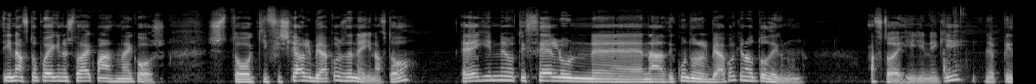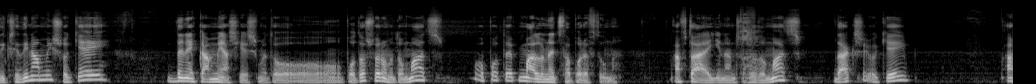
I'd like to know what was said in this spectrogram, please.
είναι αυτό που έγινε στο ΑΕΚ Παναθηναϊκός. Στο Κηφισιά Ολυμπιακός δεν έγινε αυτό. Έγινε ότι θέλουν ε, να αδικούν τον Ολυμπιακό και να του το δείχνουν. Αυτό έχει γίνει εκεί. Είναι επίδειξη δύναμης, οκ. Δεν έχει καμία σχέση με το ποδόσφαιρο, με το ματς. Οπότε μάλλον έτσι θα πορευτούμε. Αυτά έγιναν σε αυτό το ματς. Εντάξει, οκ. Α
